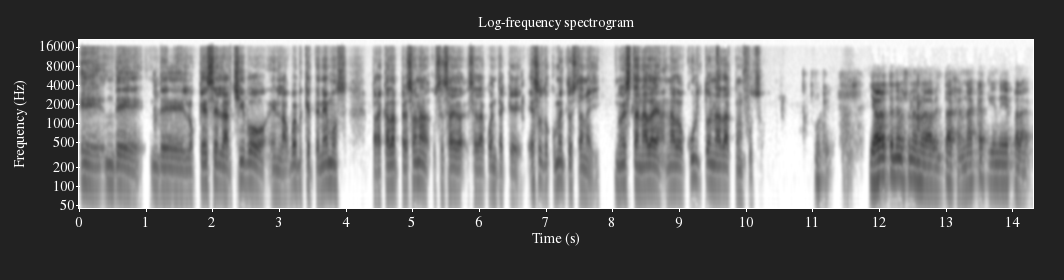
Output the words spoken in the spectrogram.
eh, de, de, lo que es el archivo en la web que tenemos para cada persona, usted se, se, da cuenta que esos documentos están ahí. No está nada, nada oculto, nada confuso. Ok. Y ahora tenemos una nueva ventaja. NACA tiene para,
